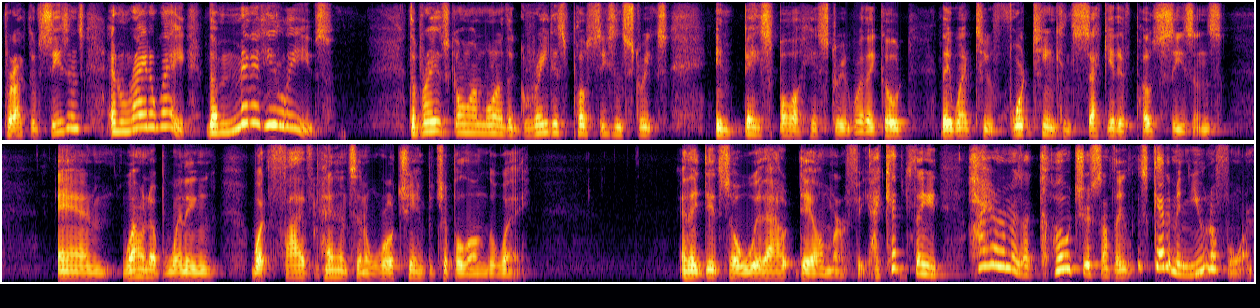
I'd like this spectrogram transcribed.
productive seasons. And right away, the minute he leaves, the Braves go on one of the greatest postseason streaks in baseball history, where they go they went to 14 consecutive postseasons and wound up winning what five pennants and a world championship along the way. And they did so without Dale Murphy. I kept saying, hire him as a coach or something. Let's get him in uniform.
